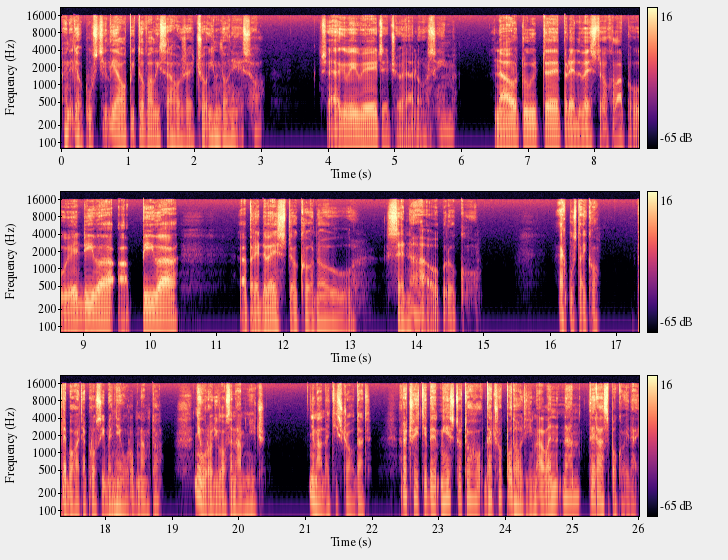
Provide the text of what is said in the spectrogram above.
Hneď ho pustili a opytovali sa ho, že čo im doniesol. Však vy viete, čo ja nosím. Naotujte pre 200 chlapov jediva a piva a pre 200 konov sena a obroku. Ach, pustajko, preboha ťa prosíme, neurob nám to. Neurodilo sa nám nič. Nemáme ti z čoho dať. Radšej tebe miesto toho dačo podhodíme, len nám teraz spokoj daj.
